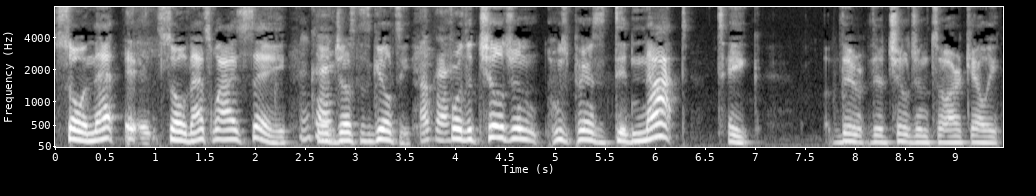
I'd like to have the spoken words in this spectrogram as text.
So in that, so that's why I say Okay. they're just as guilty. Okay. For the children whose parents did not take their their children to R. Kelly,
